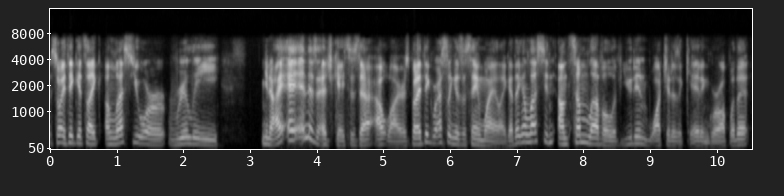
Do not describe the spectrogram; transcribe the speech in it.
so I think it's like unless you're really, you know, I, and there's edge cases that outliers, but I think wrestling is the same way. Like I think unless you, on some level, if you didn't watch it as a kid and grow up with it,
